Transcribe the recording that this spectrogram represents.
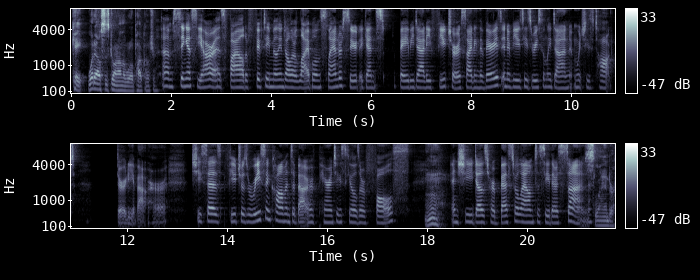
Kate, what else is going on in the world of pop culture? Um, singer Ciara has filed a $15 million libel and slander suit against baby daddy Future, citing the various interviews he's recently done in which he's talked dirty about her. She says Future's recent comments about her parenting skills are false, and she does her best to allow him to see their son. Slander.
